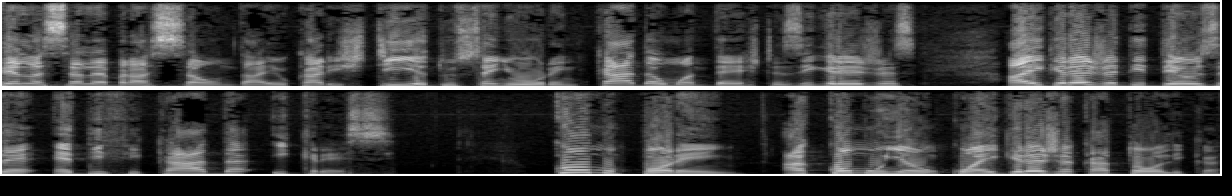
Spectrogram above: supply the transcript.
pela celebração da Eucaristia do Senhor em cada uma destas igrejas, a Igreja de Deus é edificada e cresce. Como, porém, a comunhão com a Igreja Católica,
